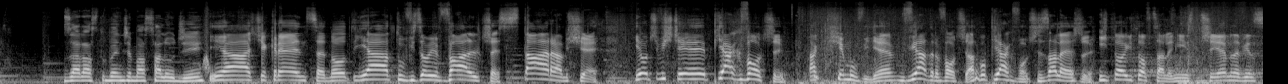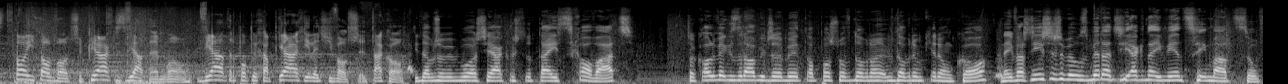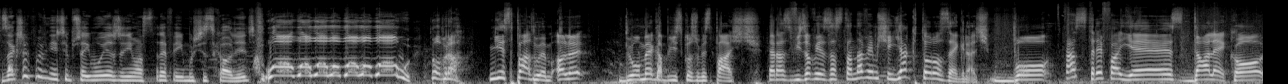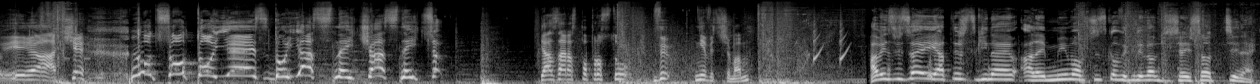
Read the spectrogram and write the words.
zaraz tu będzie masa ludzi. Ja cię kręcę, no ja tu widzowie walczę, staram się. I oczywiście piach w oczy, tak się mówi, nie? Wiatr w oczy, albo piach w oczy, zależy. I to i to wcale nie jest przyjemne, więc to i to w oczy, piach z wiatrem, o. Wiatr popycha piach i leci w oczy, tak o. I dobrze by było się jakoś tutaj schować. Cokolwiek zrobić, żeby to poszło w, dobro, w dobrym kierunku. Najważniejsze, żeby uzbierać jak najwięcej maców. Zakrzak pewnie się przejmuje, że nie ma strefy i musi schodzić. Wow, wow, wow, wow, wow, wow! Dobra, nie spadłem, ale było mega blisko, żeby spaść. Teraz widzowie, zastanawiam się, jak to rozegrać, bo ta strefa jest daleko. Ja cię... No co to jest? Do jasnej, ciasnej, co... Ja zaraz po prostu wy... nie wytrzymam. A więc widzowie, ja też zginąłem, ale mimo wszystko wygrywam dzisiejszy odcinek.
